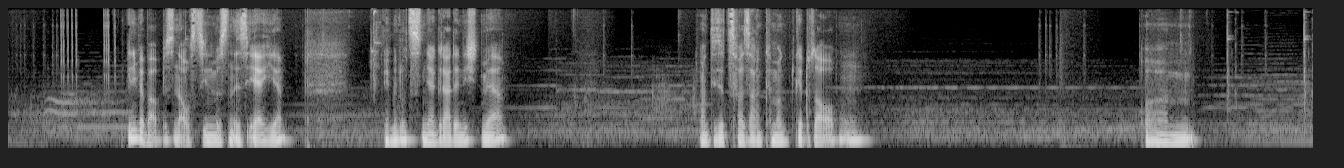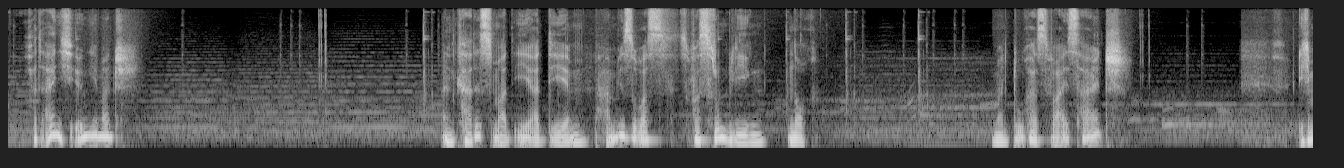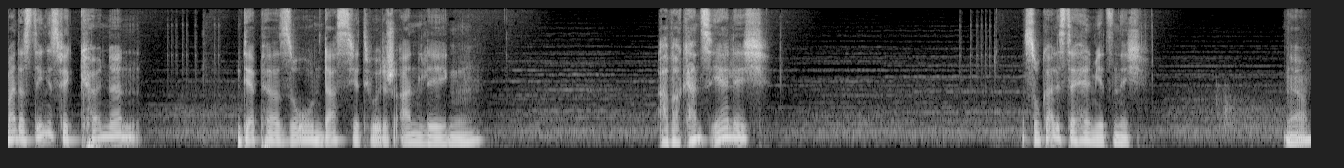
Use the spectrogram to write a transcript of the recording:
Den wir aber ein bisschen ausziehen müssen, ist er hier. Wir benutzen ja gerade nicht mehr. Und diese zwei Sachen kann man gebrauchen. Um, ähm, hat eigentlich irgendjemand ein Charisma-Diadem. Haben wir sowas, sowas rumliegen noch? Ich meine, du hast Weisheit. Ich meine, das Ding ist, wir können der Person das hier theoretisch anlegen. Aber ganz ehrlich, so geil ist der Helm jetzt nicht. Ja.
